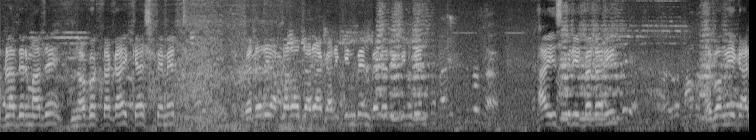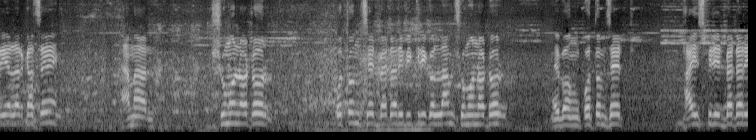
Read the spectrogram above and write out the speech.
আপনাদের মাঝে নগদ টাকায় ক্যাশ পেমেন্ট। ব্যাটারি আপনারা যারা গাড়ি কিনবেন, ব্যাটারি কিনবেন। High spirit battery. এবং এই গাড়িওয়ালার কাছে আমার সুমন অটোর প্রথম সেট ব্যাটারি বিক্রি করলাম সুমন অটোর এবং প্রথম সেট হাই স্পিরিট ব্যাটারি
